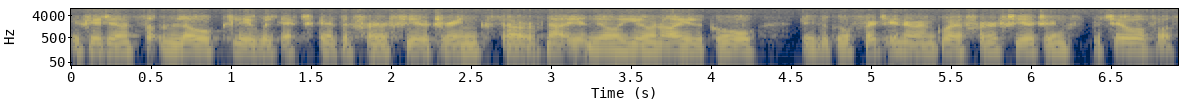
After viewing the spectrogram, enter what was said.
if you're doing something locally, we'll get together for a few drinks, or if not, you know, you and I will go, we'll go for dinner and go out for a few drinks, the two of us.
